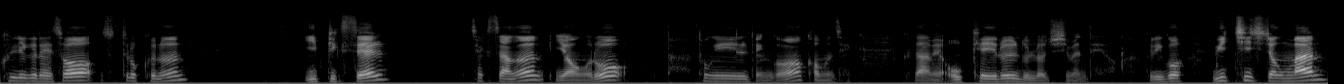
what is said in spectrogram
클릭을 해서 Stroke는 2픽셀 색상은 0으로 다 통일된 거 검은색 그 다음에 OK를 눌러주시면 돼요. 그리고 위치 지정만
